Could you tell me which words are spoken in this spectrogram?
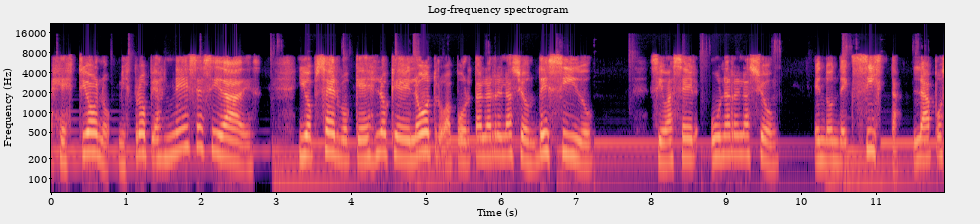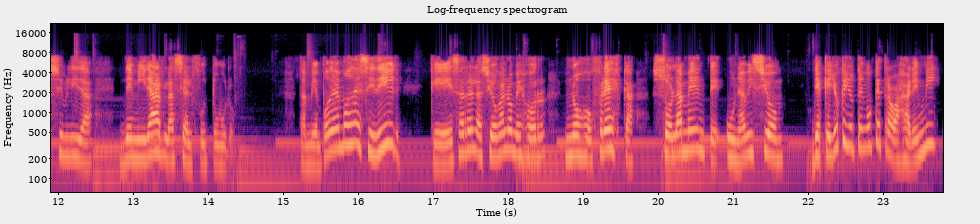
gestiono mis propias necesidades y observo qué es lo que el otro aporta a la relación, decido si va a ser una relación en donde exista la posibilidad de mirarla hacia el futuro. También podemos decidir que esa relación a lo mejor nos ofrezca solamente una visión de aquello que yo tengo que trabajar en mí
